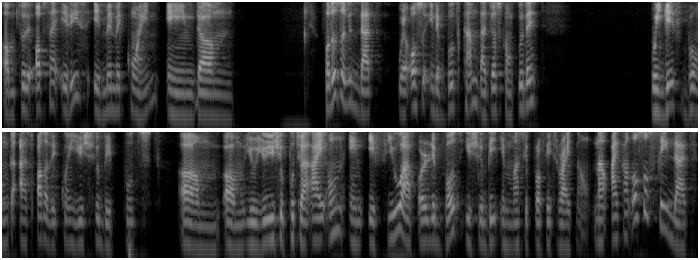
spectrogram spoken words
Um, to the upside, it is a meme coin, and um, for those of you that were also in the boot camp that just concluded, we gave Bonk as part of the coin you should be put um um you, you you should put your eye on and if you have already bought you should be in massive profit right now now i can also say that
